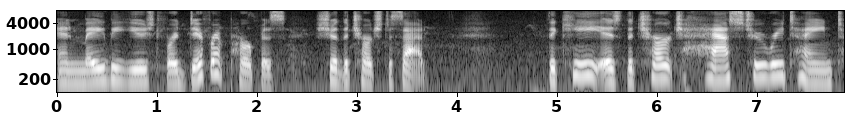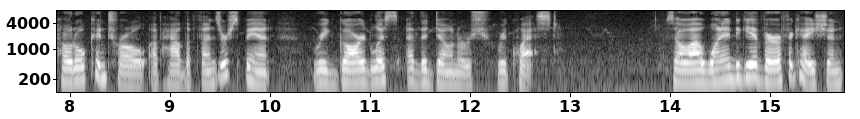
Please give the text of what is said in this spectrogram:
and may be used for a different purpose should the church decide. The key is the church has to retain total control of how the funds are spent, regardless of the donor's request. So I wanted to give verification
